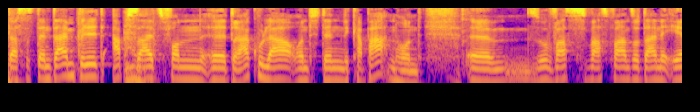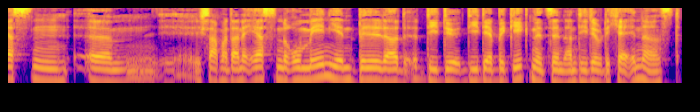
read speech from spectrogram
das ist denn dein Bild abseits von äh, Dracula und den Karpatenhund? Ähm, so, was, was waren so deine ersten, ähm, ich sag mal, deine ersten Rumänien-Bilder, die, die, die dir begegnet sind, an die du dich erinnerst?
